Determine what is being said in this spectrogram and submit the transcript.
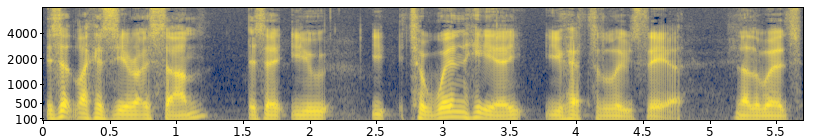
Is it like a zero sum? Is it you, you to win here you have to lose there? In other words,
